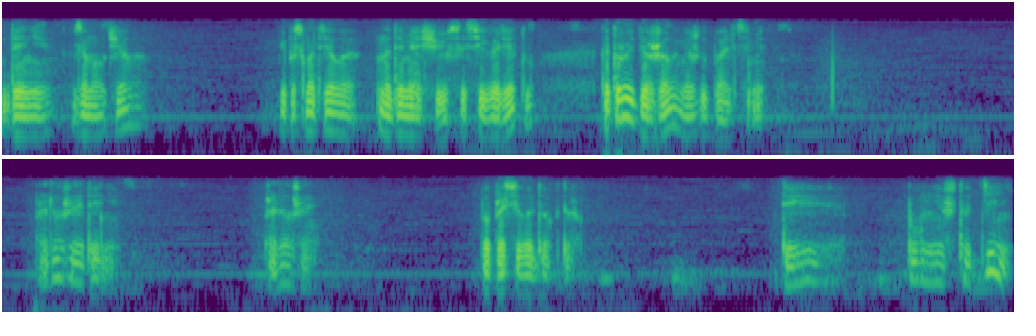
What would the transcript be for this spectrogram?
Дэнни замолчала и посмотрела на дымящуюся сигарету, которую держала между пальцами. «Продолжай, Дэнни. Продолжай», — попросила доктор. «Ты помнишь тот день?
